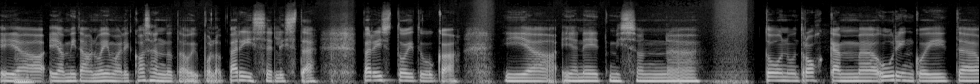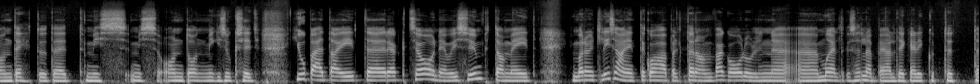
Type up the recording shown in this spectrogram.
ja mm., ja mida on võimalik asendada võib-olla päris selliste, päris toiduga ja, ja need, mis on äh, toonud rohkem äh, uuringuid, äh, on tehtud, et mis, mis on toonud mingisuguseid jubedaid äh, reaktsioone või sümptomeid. ma arvan, et lisanite koha pealt täna on väga oluline mõelda ka selle peale tegelikult, et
